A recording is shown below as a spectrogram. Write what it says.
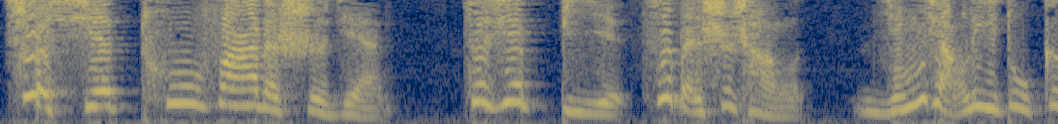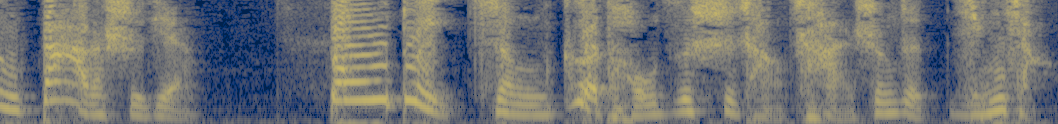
这些突发的事件，这些比资本市场影响力度更大的事件，都对整个投资市场产生着影响，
